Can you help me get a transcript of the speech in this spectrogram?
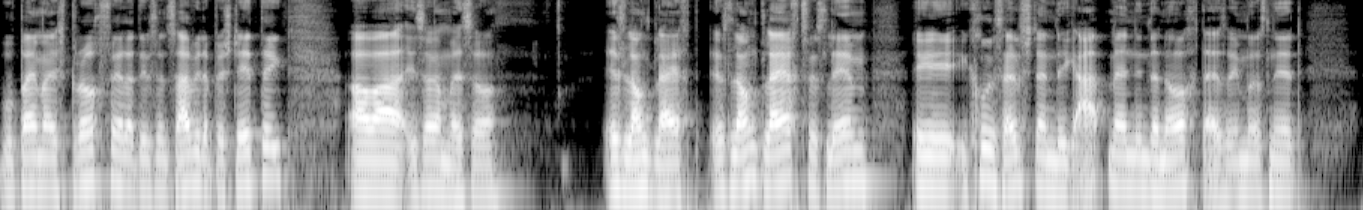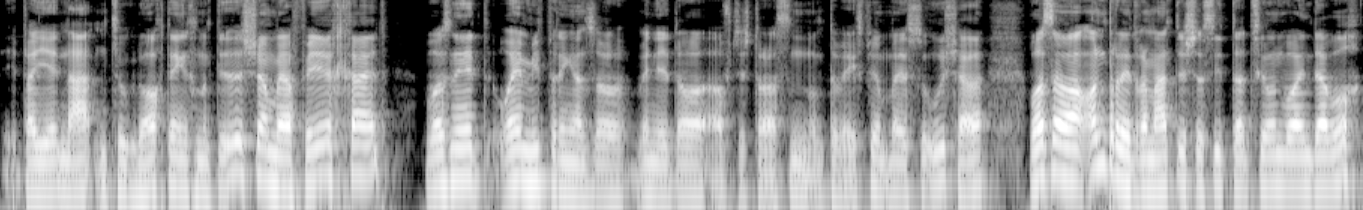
wobei mein Sprachfehler das jetzt auch wieder bestätigt. Aber ich sage mal so, es langt leicht. Es langt leicht fürs Leben. Ich, ich kann selbstständig atmen in der Nacht, also ich muss nicht bei jedem Atemzug nachdenken. Und das ist schon mal eine Fähigkeit, was nicht alle mitbringen, so, wenn ich da auf die Straßen unterwegs bin und mir das so anschaue. Was aber eine andere dramatische Situation war in der Woche,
